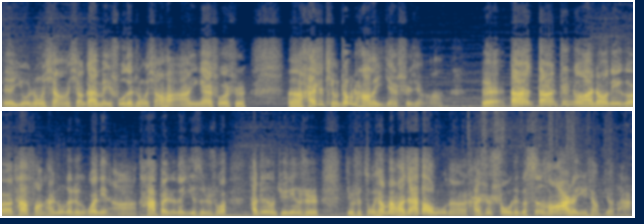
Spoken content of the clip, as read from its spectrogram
呃，有这种想想干美术的这种想法啊，应该说是，嗯，还是挺正常的一件事情啊。对，当然，当然，真正按照那个他访谈中的这个观点啊，他本人的意思是说，他真正决定是就是走向漫画家道路呢，还是受这个森恒二的影响比较大，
